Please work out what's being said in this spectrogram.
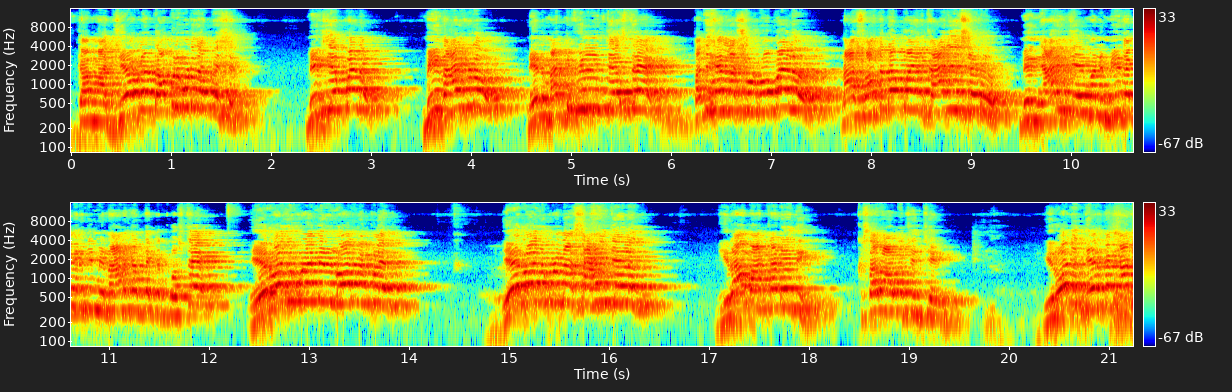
ఇంకా మా జీవన డబ్బులు కూడా తప్పేశారు. మీకు చెప్పాను మీ నాయకుడు నేను మట్టి ఫిల్లింగ్ చేస్తే పదిహేను లక్షల రూపాయలు నా సొంత డబ్బు ఆయన కాజేశాడు మీరు న్యాయం చేయమని మీ దగ్గరికి మీ నాన్నగారి దగ్గరికి వస్తే ఏ రోజు కూడా మీరు నోరు పెట్టలేదు ఏ రోజు కూడా నాకు సహాయం చేయలేదు. మీరా మాట్లాడేది? ఒకసారి ఆలోచించేది ఈరోజు దీర్ఘకాల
